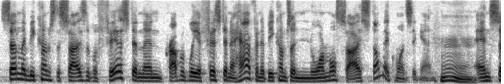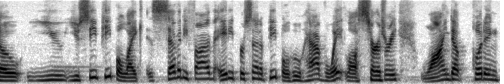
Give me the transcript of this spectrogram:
suddenly becomes the size of a fist and then probably a fist and a half and it becomes a normal size stomach once again. Hmm. and so you you see people like 75 80% of people who have weight loss surgery wind up putting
